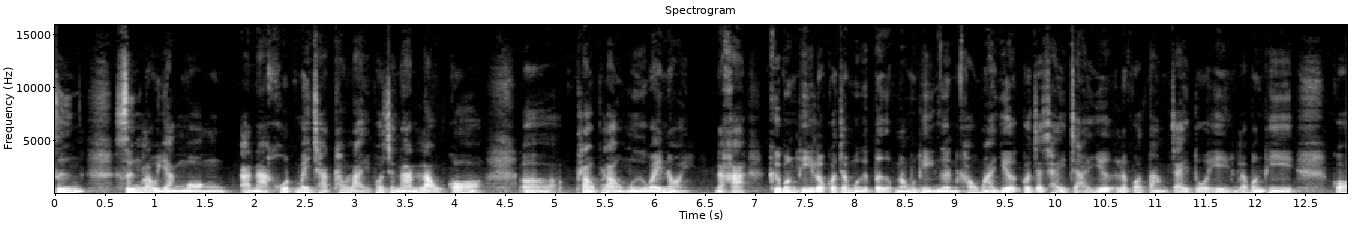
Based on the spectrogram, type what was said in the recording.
ซึ่งซึ่งเรายังมองอนาคตไม่ชัดเท่าไหร่ เพราะฉะนั้นเราก็เอ่อเพลาเพลามือไว้หน่อยนะคะ คือบางทีเราก็จะมือเติบเนาะบางทีเงินเข้ามาเยอะก็จะใช้จ่ายเยอะแล้วก็ตามใจตัวเอง แล้วบางทีก็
